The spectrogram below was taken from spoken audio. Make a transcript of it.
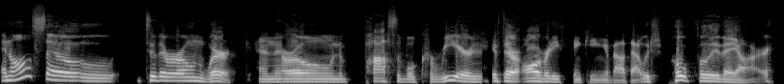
and also to their own work and their own possible career if they're already thinking about that, which hopefully they are.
